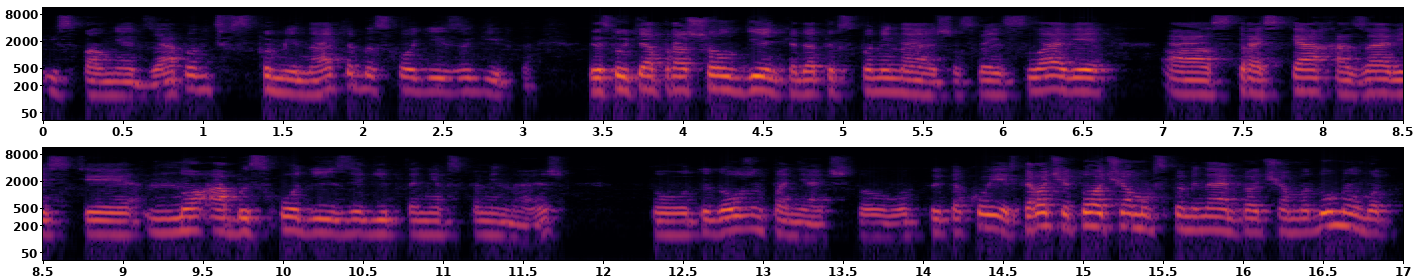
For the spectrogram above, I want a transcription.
исполнять заповедь, вспоминать об исходе из Египта. Если у тебя прошел день, когда ты вспоминаешь о своей славе, страстях, о зависти, но об исходе из Египта не вспоминаешь, то ты должен понять, что вот ты такой есть. Короче, то, о чем мы вспоминаем, то, о чем мы думаем, вот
